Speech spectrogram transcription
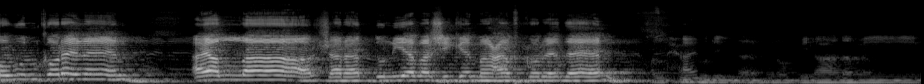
কবুল করে নেন। আয় আল্লাহ সারা দুনিয়াবাসীকে মাফ করে দেন আলহামদুলিল্লাহ রব্বিল আলামিন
